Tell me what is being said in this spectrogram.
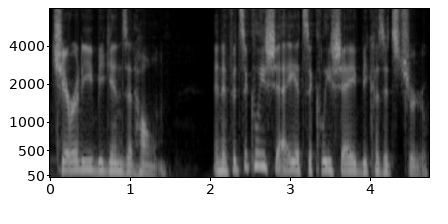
Charity begins at home. And if it's a cliche, it's a cliche because it's true.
